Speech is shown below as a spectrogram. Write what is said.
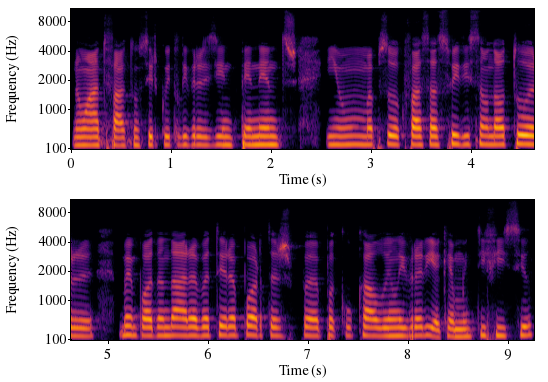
não há de facto um circuito de livrarias independentes e uma pessoa que faça a sua edição de autor bem pode andar a bater a portas para, para colocá-lo em livraria, que é muito difícil.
